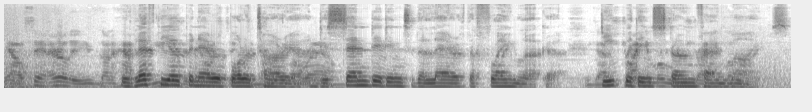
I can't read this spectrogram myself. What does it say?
Yeah, I was saying earlier you're gonna have We've left the open air of Boletaria and descended into the lair of the Flame Lurker, deep within Stonefang strike and move. Mines.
